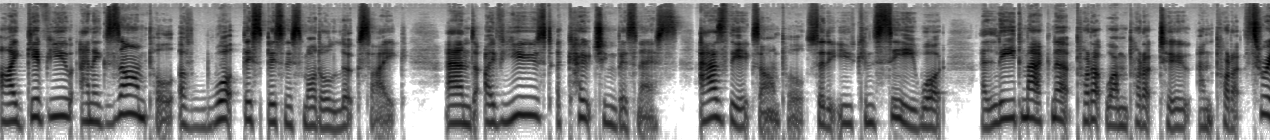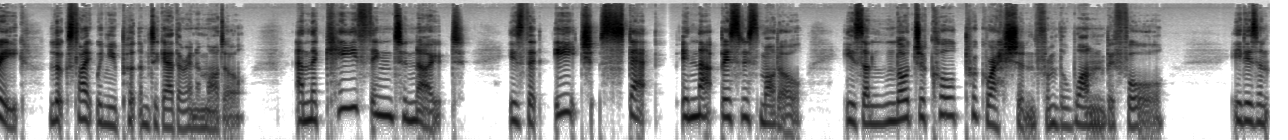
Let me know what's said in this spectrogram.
I give you an example of what this business model looks like. And I've used a coaching business as the example so that you can see what a lead magnet, product one, product two, and product three looks like when you put them together in a model. And the key thing to note is that each step in that business model is a logical progression from the one before. It is an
